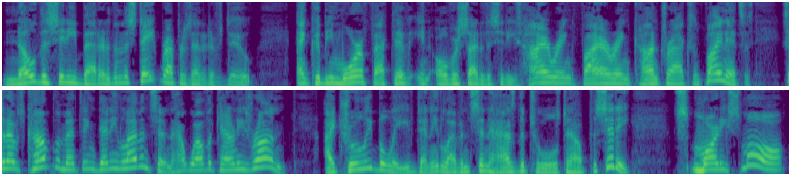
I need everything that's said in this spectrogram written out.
know the city better than the state representatives do and could be more effective in oversight of the city's hiring, firing, contracts, and finances. He said, I was complimenting Denny Levinson and how well the county's run. I truly believe Denny Levinson has the tools to help the city. Marty Small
